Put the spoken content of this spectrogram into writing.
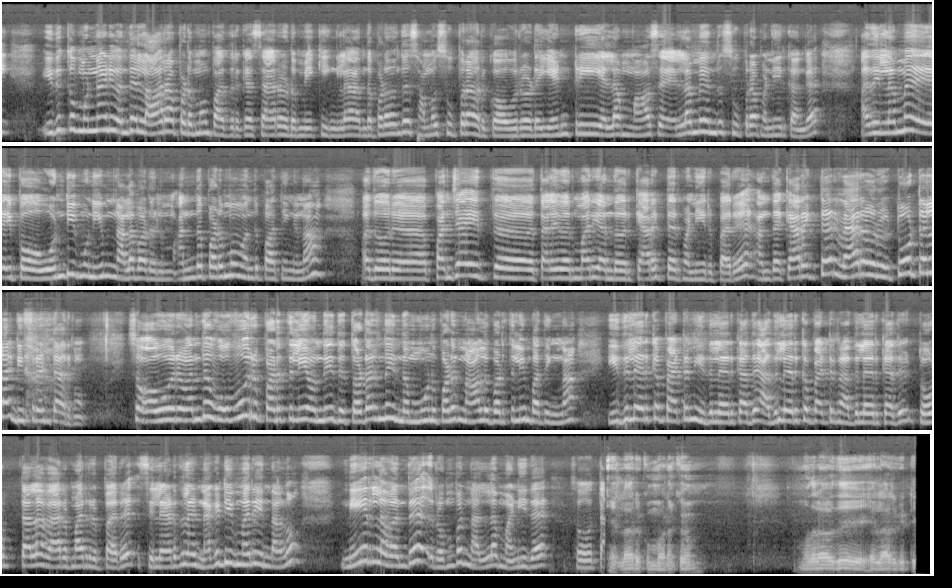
இதுக்கு முன்னாடி வந்து லாரா படமும் பார்த்துருக்கேன் சாரோட மேக்கிங்கில் அந்த படம் வந்து செம சூப்பராக இருக்கும். அவரோட என்ட்ரி எல்லாம் மாச எல்லாமே வந்து சூப்பராக பண்ணியிருக்காங்க. அது இல்லாமல் இப்போ ஒண்டி முனியும் நலவாடனும் அந்த படமும் வந்து பார்த்திங்கன்னா அது ஒரு பஞ்சாயத்து தலைவர் மாதிரி அந்த ஒரு கேரக்டர் பண்ணியிருப்பாரு. அந்த கேரக்டர் வேற ஒரு டோட்டலாக டிஃப்ரெண்ட்டாக இருக்கும். ஸோ அவர் வந்து ஒவ்வொரு படத்துலேயும் வந்து இது தொடர்ந்து இந்த மூணு படம் நாலு படத்துலையும் பார்த்தீங்கன்னா இதில் இருக்க பேட்டர்ன் இதில் இருக்காது அதில் இருக்க பேட்டர்ன் அதில் இருக்காது. டோட்டலாக வேறு மாதிரி இருப்பார். சில இடத்துல நெகட்டிவ் மாதிரி இருந்தாலும் நேரில் வந்து ரொம்ப நல்ல மனிதர். ஸோ எல்லாருக்கும் வணக்கம். முதலாவது எல்லாருக்கிட்டையும்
